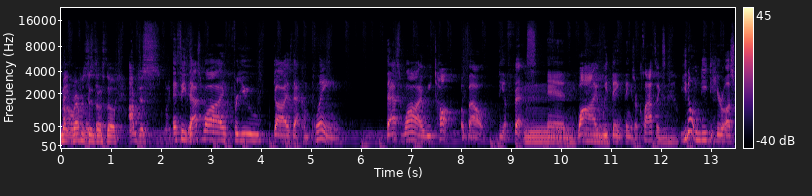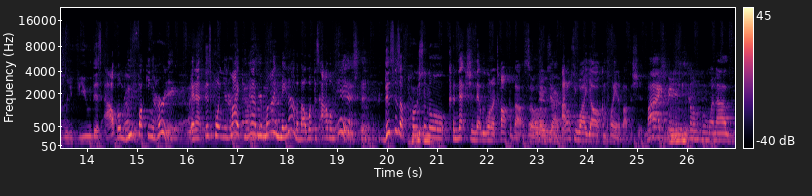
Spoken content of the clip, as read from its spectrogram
Make on references this and stuff. I'm just like, And see, yeah. that's why for you guys that complain, that's why we talk about the effects and mm. why we mm. think things are classics. Mm-hmm. You don't need to hear us review this album. You fucking heard it. And at this point in your life, you have your mind made up about what this album is. This is a personal connection that we want to talk about. So Exactly. I don't see why y'all complain about the shit. My experiences come from when I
